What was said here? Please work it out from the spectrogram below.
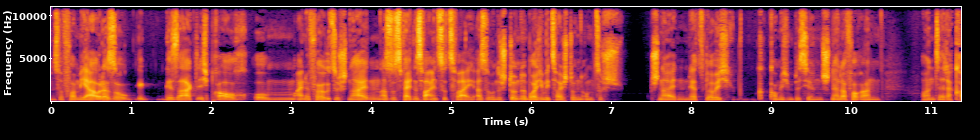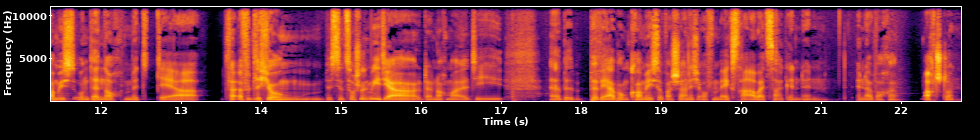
so vor einem Jahr oder so gesagt, ich brauche, um eine Folge zu schneiden, also das Verhältnis war eins zu zwei. Also eine Stunde brauche ich irgendwie zwei Stunden, um zu schneiden. Jetzt, glaube ich, komme ich ein bisschen schneller voran. Und äh, da komme ich und dann noch mit der Veröffentlichung, ein bisschen Social Media, dann nochmal die äh, Be Bewerbung komme ich so wahrscheinlich auf einen extra Arbeitstag in, in, in der Woche. Acht Stunden.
